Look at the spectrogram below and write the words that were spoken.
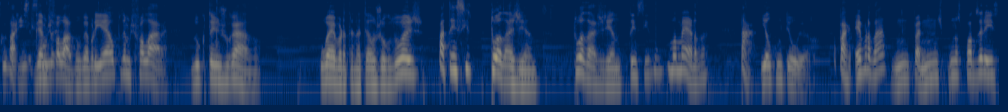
Que, Pá, que- se quisermos que- falar do Gabriel, podemos falar do que tem jogado o Everton até o jogo de hoje. Pá, tem sido toda a gente. Toda a gente tem sido uma merda. Pá, ele cometeu erro. Pá, é verdade. Pá, não, não se pode dizer isso.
